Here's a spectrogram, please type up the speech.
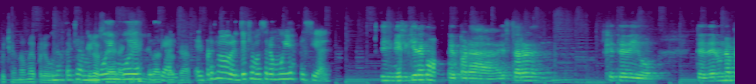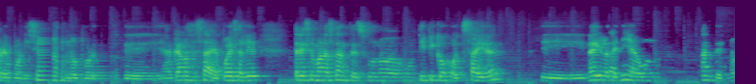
Pucha, no me pregunto. Una fecha muy, muy especial. El próximo 28 va a ser muy especial. Sí, ni siquiera como que para estar, ¿qué te digo? tener una premonición, ¿no? Porque acá no se sabe, puede salir tres semanas antes uno, un típico outsider y nadie lo tenía, un, antes, ¿no?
